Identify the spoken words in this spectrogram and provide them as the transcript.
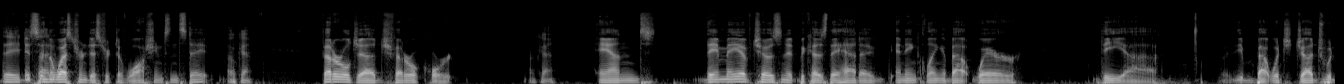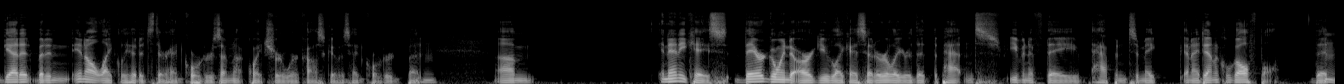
they? it's in the Western District of Washington State, Okay. federal judge, federal court, Okay. and they may have chosen it because they had a an inkling about where the uh, about which judge would get it. But in in all likelihood, it's their headquarters. I'm not quite sure where Costco is headquartered, but. Mhm. Um, in any case, they're going to argue, like I said earlier, that the patents, even if they happen to make an identical golf ball that Hmm.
